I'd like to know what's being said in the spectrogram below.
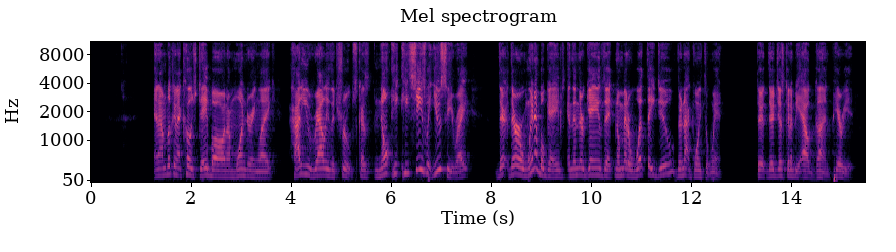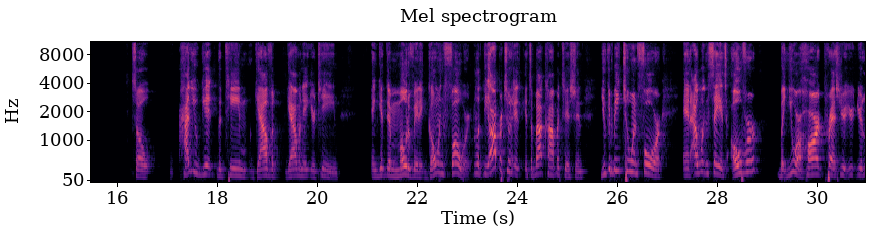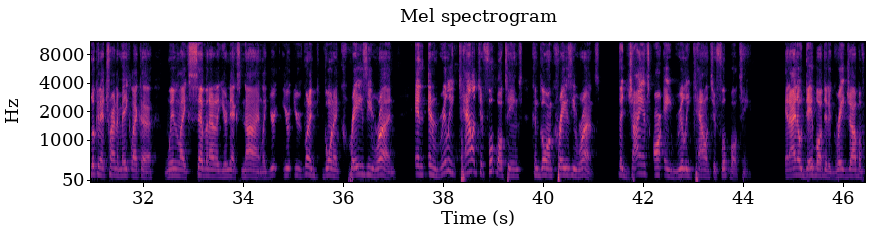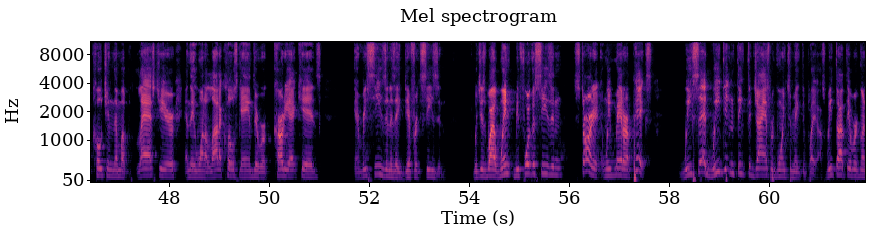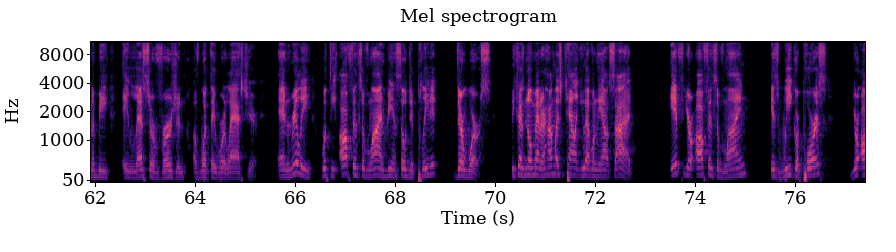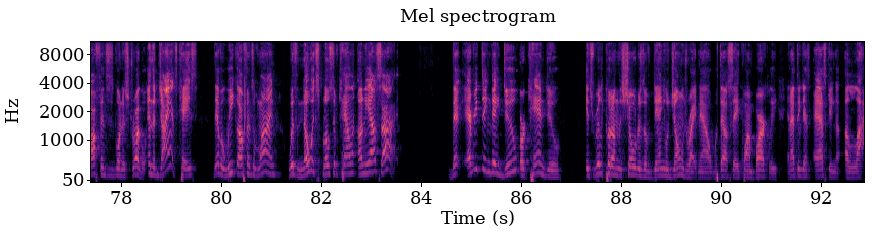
And I'm looking at Coach Daboll and I'm wondering, like, how do you rally the troops? Because no, he, he sees what you see, right? There, there are winnable games, and then there are games that no matter what they do, they're not going to win. They're, they're just going to be outgunned, period. So, how do you get the team, galvan, galvanate your team, and get them motivated going forward? Look, the opportunity, it's about competition. You can be two and four, and I wouldn't say it's over, but you are hard pressed. You're, you're, you're looking at trying to make like a win like seven out of your next nine. Like you're you're you're going to go on a crazy run, and and really talented football teams can go on crazy runs. The Giants aren't a really talented football team. And I know Daboll did a great job of coaching them up last year, and they won a lot of close games. There were cardiac kids. Every season is a different season, which is why when before the season started we made our picks, we said we didn't think the Giants were going to make the playoffs. We thought they were going to be a lesser version of what they were last year. And really, with the offensive line being so depleted, they're worse. Because no matter how much talent you have on the outside, if your offensive line is weak or porous, your offense is going to struggle. In the Giants' case, they have a weak offensive line with no explosive talent on the outside. That everything they do or can do, it's really put on the shoulders of Daniel Jones right now without Saquon Barkley, and I think that's asking a lot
